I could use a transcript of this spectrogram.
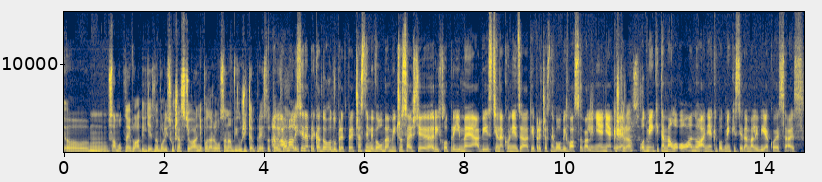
um, samotnej vlády, kde sme boli súčasťou a nepodarilo sa nám využiť ten priestor, ktorý sme mali. si napríklad dohodu pred predčasnými voľbami, čo sa ešte rýchlo príjme, aby ste nakoniec za tie predčasné voľby hlasovali, nie? Nejaké ešte raz? podmienky tam malo Olano a nejaké podmienky ste tam mali vy ako SAS.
